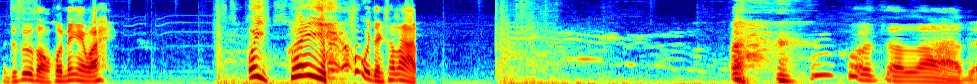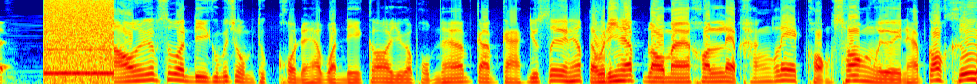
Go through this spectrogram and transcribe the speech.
มันจะสู้สองคนได้ไงวะเฮ้ย เฮ้ยโอ้ยอย่างฉลาดโคตรฉลาดอะ เอาละครับสวัสดีคุณผู้ชมทุกคนนะครับวันนี้ก็อยู่กับผมนะครับกับกากยูเซอร์นะครับแต่วันนี้นะครับเรามาคอลแลบครั้งแรกของช่องเลยนะครับ ก็คือ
